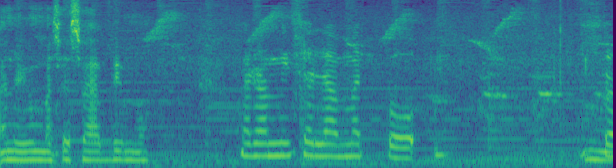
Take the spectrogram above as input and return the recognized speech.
ano yung masasabi mo Maraming salamat po. Hmm. So.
